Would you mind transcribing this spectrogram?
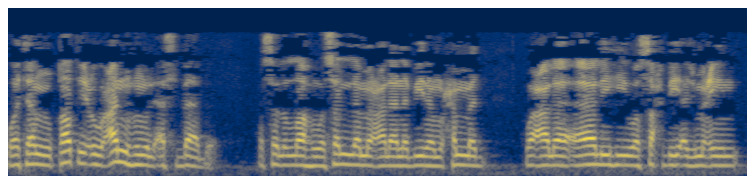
وتنقطع عنهم الأسباب. وصلى الله وسلم على نبينا محمد وعلى آله وصحبه أجمعين.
